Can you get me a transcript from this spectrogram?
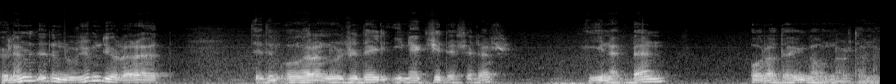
Öyle mi dedim? Nurcu mu diyorlar? Evet. Dedim onlara nurcu değil inekçi deseler yine ben oradayım ve onlardanım.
